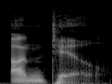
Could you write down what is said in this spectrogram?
until.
